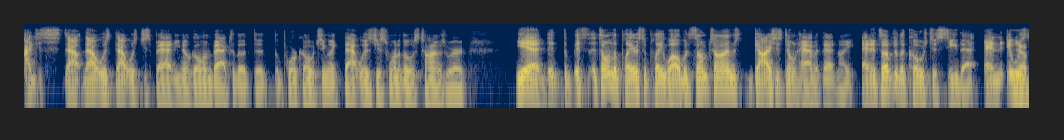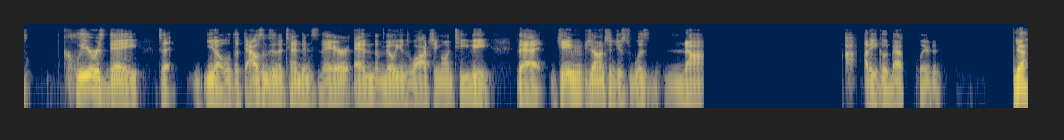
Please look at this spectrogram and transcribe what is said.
I just that that was that was just bad. You know, going back to the the, the poor coaching, like that was just one of those times where, yeah, it, it's it's on the players to play well, but sometimes guys just don't have it that night, and it's up to the coach to see that. And it was yep. clear as day to you know the thousands in attendance there and the millions watching on TV that James Johnson just was not a good basketball player. To yeah,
